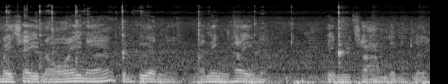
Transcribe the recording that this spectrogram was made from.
ไม่ใช่น้อยนะเพื่อนๆเนี่ยมานิ่งให้เนี่ย ต็มชามไปหมดเลย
